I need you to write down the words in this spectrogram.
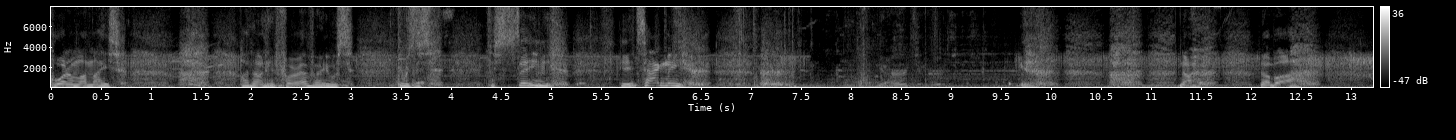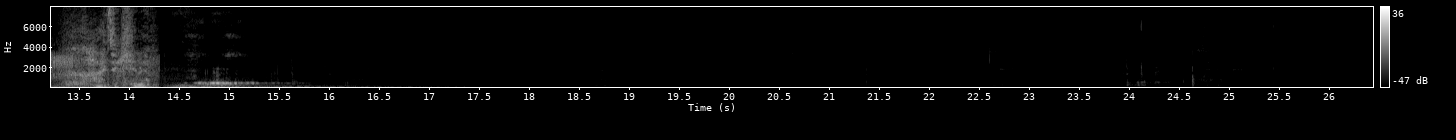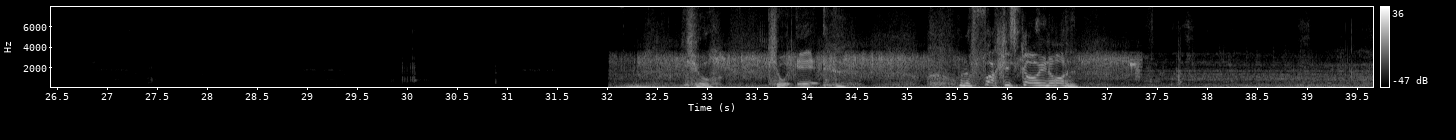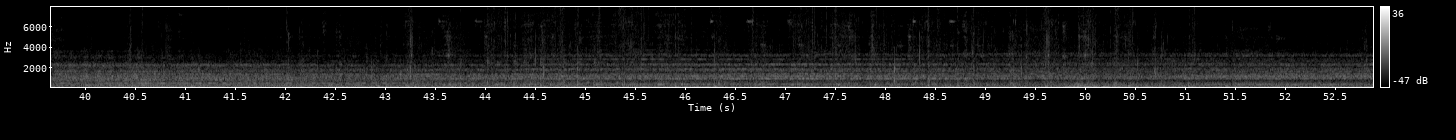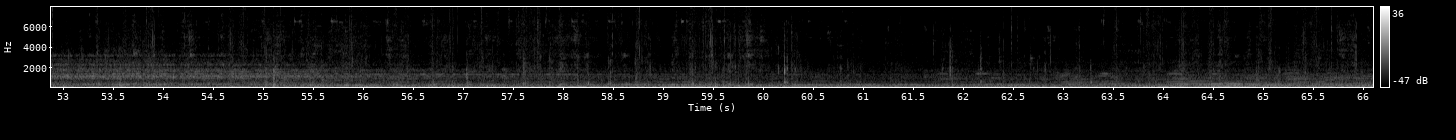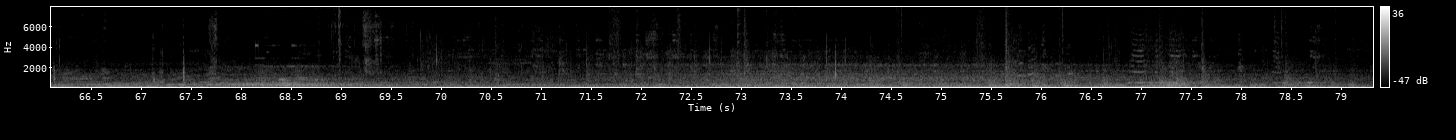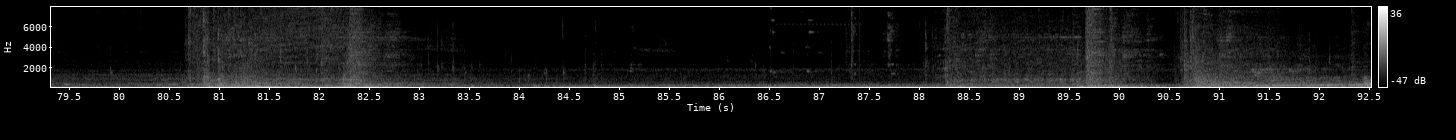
One of my mates. I've known him forever. He was. He was this. This thing. He attacked me. You hurt? No. No, but. Uh, I had to kill him. Kill. Kill it. What the fuck is going on?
